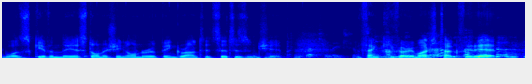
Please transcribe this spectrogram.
was given the astonishing honour of being granted citizenship. Mm-hmm. Congratulations. Thank you very much, Takk fyrir.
